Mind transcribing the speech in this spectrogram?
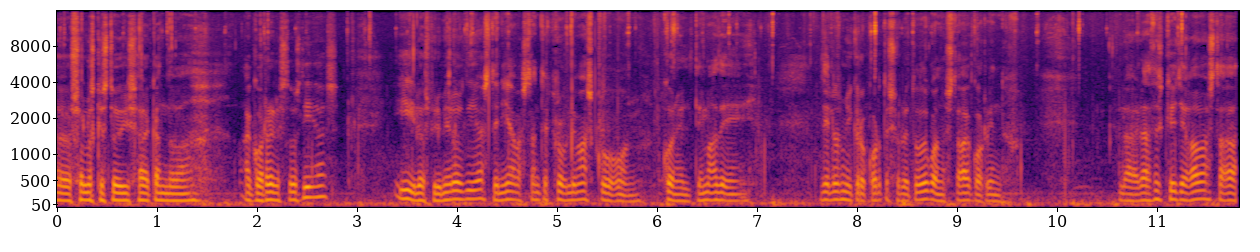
eh, son los que estoy sacando a, correr estos días y los primeros días tenía bastantes problemas con, el tema de, los microcortes, sobre todo cuando estaba corriendo. La verdad es que llegaba hasta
